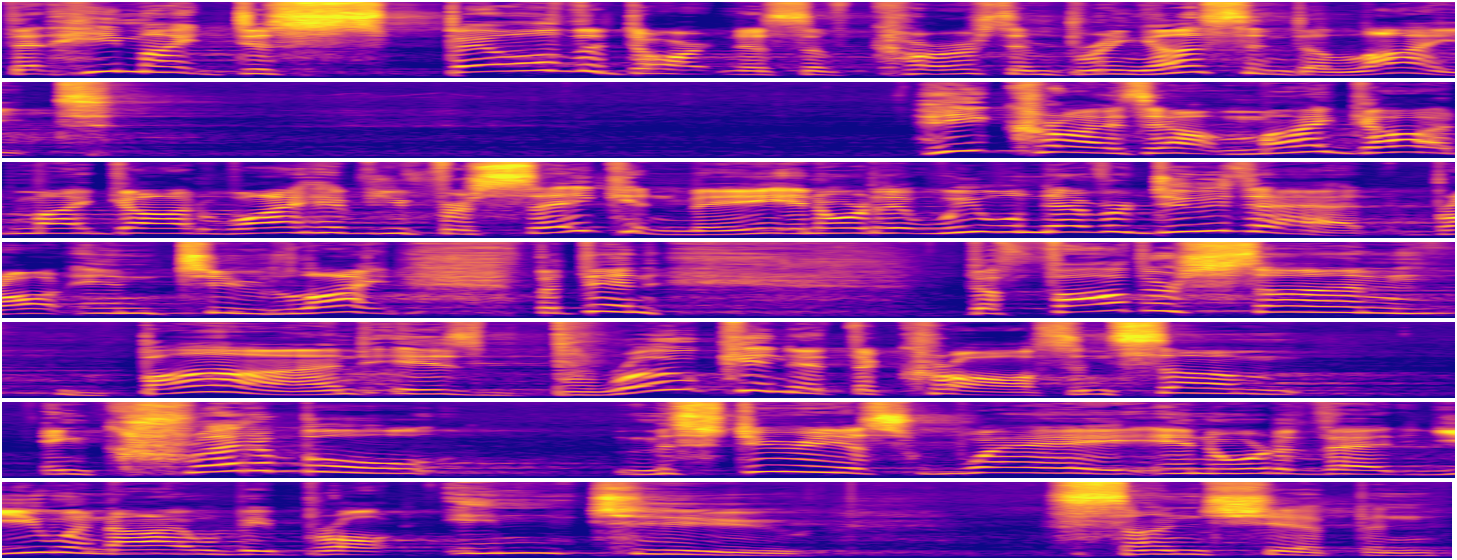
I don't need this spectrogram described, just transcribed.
that he might dispel the darkness of curse and bring us into light. He cries out, My God, my God, why have you forsaken me? in order that we will never do that, brought into light. But then the father son bond is broken at the cross in some incredible, mysterious way in order that you and I will be brought into sonship and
